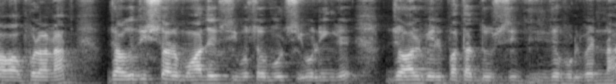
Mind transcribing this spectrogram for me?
বাবা ভোলানাথ, জগদীশ্বর, মহাদেব শিবশম্ভুর শিবলিঙ্গে, জল, বেলপাতা দুঃস্থিতি দিতে ভুলবেন না।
